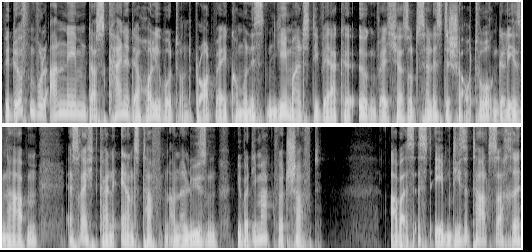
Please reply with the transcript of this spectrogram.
Wir dürfen wohl annehmen, dass keine der Hollywood- und Broadway-Kommunisten jemals die Werke irgendwelcher sozialistischer Autoren gelesen haben, es recht keine ernsthaften Analysen über die Marktwirtschaft. Aber es ist eben diese Tatsache,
